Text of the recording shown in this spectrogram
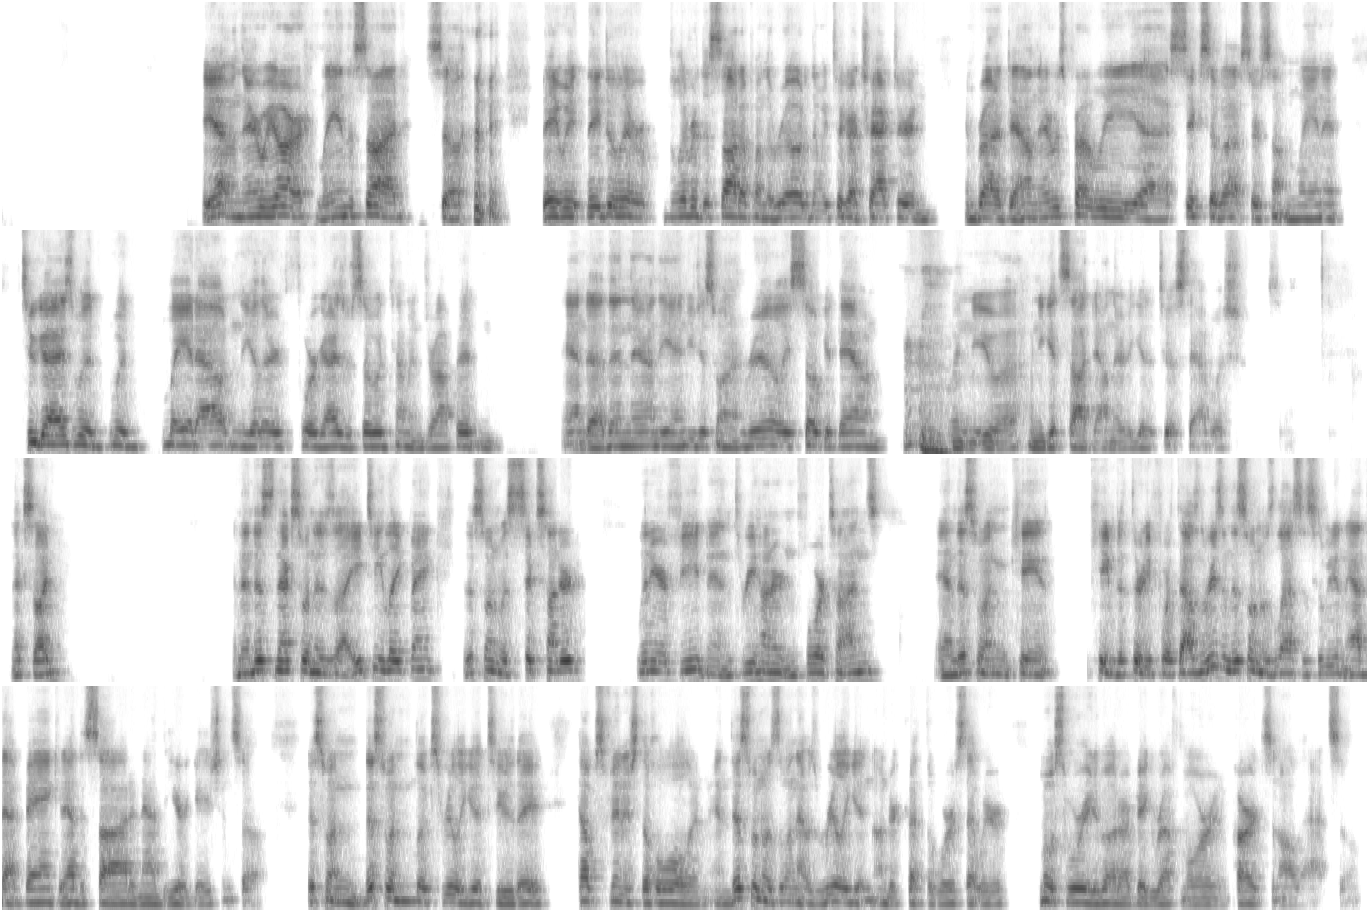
Yeah, and there we are laying the sod. So they they deliver, delivered the sod up on the road, and then we took our tractor and and brought it down. There was probably uh, six of us or something laying it. Two guys would would lay it out, and the other four guys or so would come and drop it. And and uh, then there on the end, you just want to really soak it down when you uh, when you get sod down there to get it to establish. So, next slide. And then this next one is uh, 18 Lake Bank. This one was 600 linear feet and 304 tons. And this one came came to 34,000. The reason this one was less is because we didn't add that bank and add the sod and add the irrigation. So this one, this one looks really good too. They helps finish the hole. And, and this one was the one that was really getting undercut the worst that we were most worried about our big rough mower and parts and all that. So,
